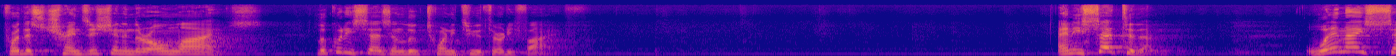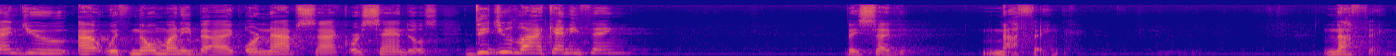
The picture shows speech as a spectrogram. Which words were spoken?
for this transition in their own lives. Look what he says in Luke 22 35. And he said to them, When I send you out with no money bag or knapsack or sandals, did you lack anything? They said, Nothing. Nothing.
